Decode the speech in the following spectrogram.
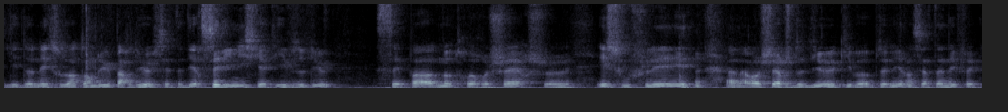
il est donné sous-entendu par Dieu, c'est-à-dire c'est l'initiative de Dieu c'est pas notre recherche euh, essoufflée à la recherche de Dieu qui va obtenir un certain effet.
